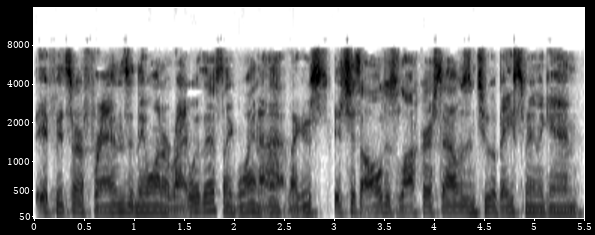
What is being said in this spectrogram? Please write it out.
If it's our friends and they want to write with us, like, why not? Like, it's, it's just all just lock ourselves into a basement again.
